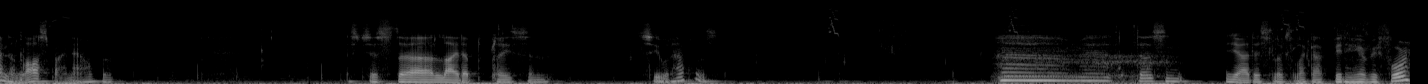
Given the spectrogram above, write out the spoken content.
I kinda lost by now, but let's just uh, light up the place and see what happens. Um, it doesn't. Yeah, this looks like I've been here before.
